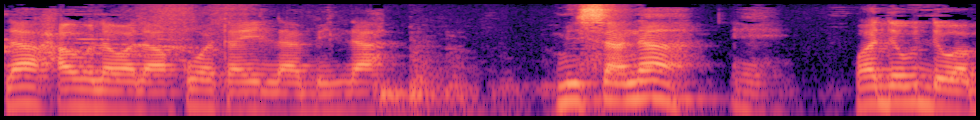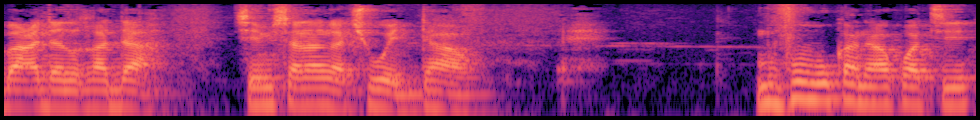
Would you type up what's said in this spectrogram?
la haula wala quwata illa billah. Misana wadde budde wa bada alghada. Kyemisana nga kiweddaawo muvubuka nakwati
